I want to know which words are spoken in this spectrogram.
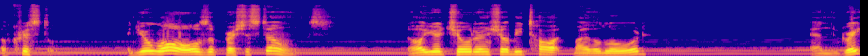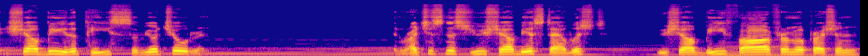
of crystal, and your walls of precious stones. And all your children shall be taught by the Lord, and great shall be the peace of your children. In righteousness you shall be established, you shall be far from oppression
